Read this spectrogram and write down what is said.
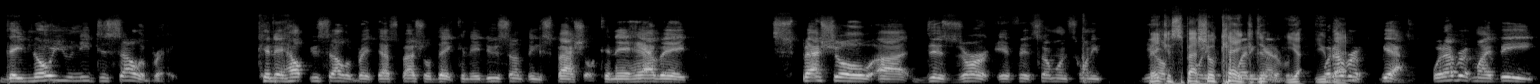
They know you need to celebrate. Can they help you celebrate that special day? Can they do something special? Can they have a special uh, dessert if it's someone's 20 make know, a special cake to, yeah, whatever bet. yeah whatever it might be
